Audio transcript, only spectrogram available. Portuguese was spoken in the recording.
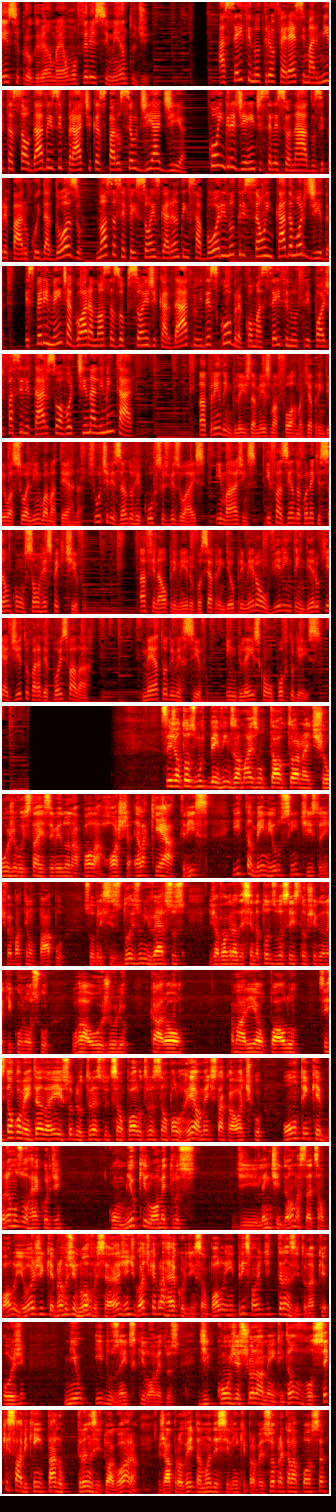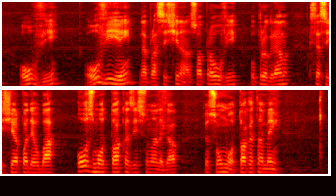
Esse programa é um oferecimento de A Safe Nutri oferece marmitas saudáveis e práticas para o seu dia a dia. Com ingredientes selecionados e preparo cuidadoso, nossas refeições garantem sabor e nutrição em cada mordida. Experimente agora nossas opções de cardápio e descubra como a Safe Nutri pode facilitar sua rotina alimentar. Aprenda inglês da mesma forma que aprendeu a sua língua materna, utilizando recursos visuais, imagens e fazendo a conexão com o som respectivo. Afinal, primeiro você aprendeu primeiro a ouvir e entender o que é dito para depois falar. Método imersivo: inglês com o português. Sejam todos muito bem-vindos a mais um Talk Tour Night Show. Hoje eu vou estar recebendo a Ana Paula Rocha, ela que é atriz e também neurocientista. A gente vai bater um papo sobre esses dois universos. Já vou agradecendo a todos vocês que estão chegando aqui conosco: o Raul, o Júlio, Carol, a Maria, o Paulo. Vocês estão comentando aí sobre o trânsito de São Paulo. O trânsito de São Paulo realmente está caótico. Ontem quebramos o recorde com mil quilômetros de lentidão na cidade de São Paulo e hoje quebramos de novo. A gente gosta de quebrar recorde em São Paulo e principalmente de trânsito, né? Porque hoje 1.200 quilômetros de congestionamento. Então você que sabe quem está no trânsito agora, já aproveita, manda esse link para a pessoa para que ela possa ouvir, ouvir, hein? Não é para assistir nada, só para ouvir o programa. Que se assistir ela pode derrubar os motocas, isso não é legal. Eu sou um motoca também.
